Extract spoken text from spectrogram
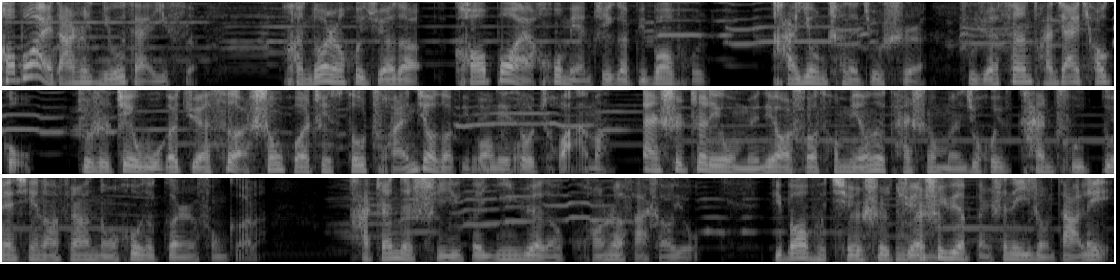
，Cowboy 当然是牛仔意思。很多人会觉得 Cowboy 后面这个 Bebop，它映衬的就是主角四人团加一条狗，就是这五个角色生活这艘船叫做比 Bebop。艘船嘛，但是这里我们一定要说，从名字开始，我们就会看出渡边新郎非常浓厚的个人风格了。他真的是一个音乐的狂热发烧友。Bebop 其实是爵士乐本身的一种大类，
